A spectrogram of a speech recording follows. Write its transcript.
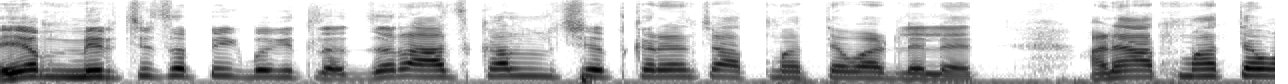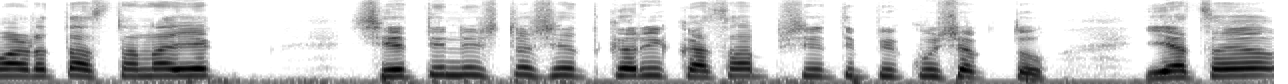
या मिरचीचं पीक बघितलं. जर आजकाल शेतकऱ्यांच्या आत्महत्या वाढलेल्या आहेत आणि आत्महत्या वाढत असताना एक शेतीनिष्ठ शेतकरी कसा शेती पिकू शकतो? याचं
